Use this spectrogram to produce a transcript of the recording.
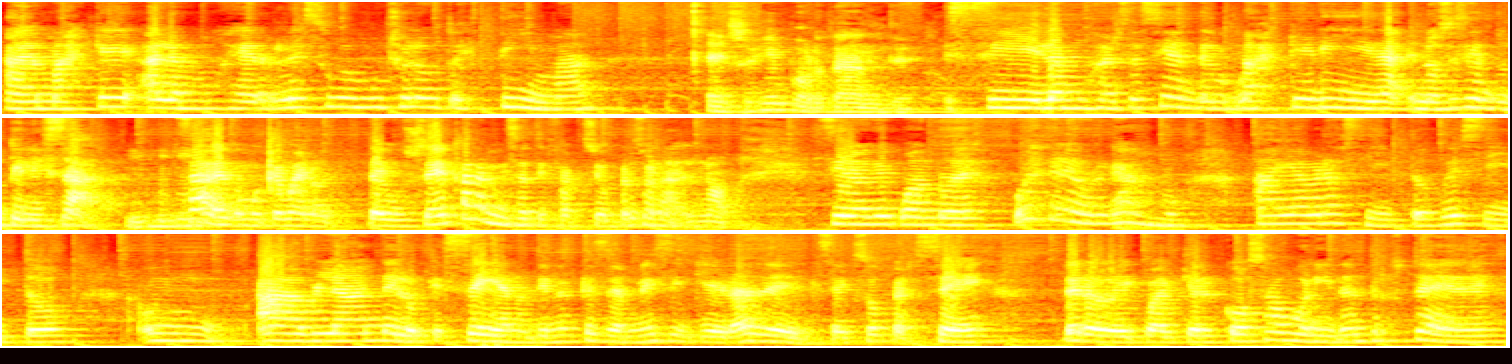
Además que a la mujer le sube mucho la autoestima eso es importante. si la mujer se siente más querida, no se siente utilizada, Ujú. ¿sabes? Como que, bueno, te usé para mi satisfacción personal, no. Sino que cuando después del orgasmo hay abracitos, besitos, hablan de lo que sea, no tiene que ser ni siquiera del sexo per se, pero de cualquier cosa bonita entre ustedes.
